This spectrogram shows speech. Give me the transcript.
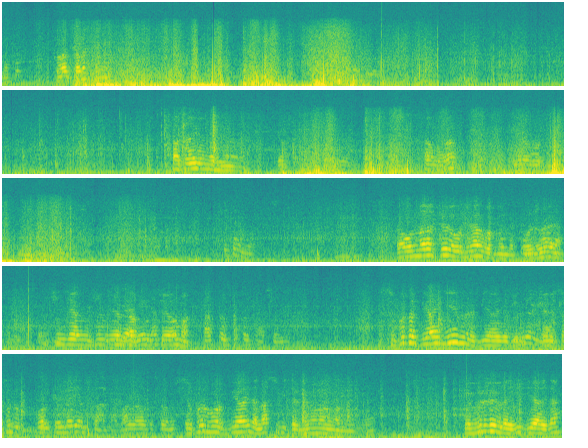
Nasıl? Şu an çalışmıyor mu? Kasayı göndereceğim. Yok. İstanbul'a. Yine bu. Süper mi? Ya onlara söyle orijinal bot gönder. Orijinal zaten. İkinci el, ikinci el, el değil şey olmaz. Baktın sıfır her şey. Sıfırda bir ay niye böyle bir ayda böyle Bilmiyorum ya. Sıfır, Bol gönderiyorum şu anda. Vallahi orada sormuş. sıfır bot bir ayda nasıl biter ben onu anlamıyorum ya. Öbürü de öyleydi bir ayda.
